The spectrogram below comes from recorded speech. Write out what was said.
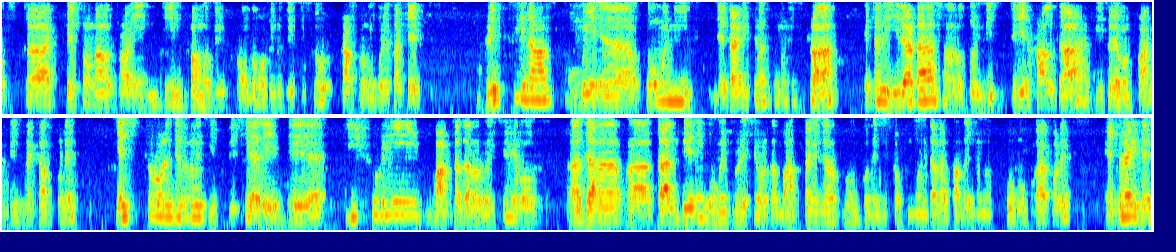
অবস্ট্রাকেশনালটা এন্টি ইনফ্লামেটরি প্রদাহ বিরোধী কিছু কাজকর্ম করে থাকে। রিসিনাস কমিউনিস যেটা রিসিনাস কমিউনিসটা এটার ইরাটা সাধারণত মিষ্টি, হালকা বিটার এবং হিসেবে কাজ করে। কেস্টোরল যেটা রয়েছে স্পেশালি যে কিশোরী বাচ্চা যারা রয়েছে এবং যারা চাইল্ড বিয়ারিং ওমেন রয়েছে, অর্থাৎ বাচ্চাকে যারা গ্রহণ করে যেসব মহিলারা, তাদের জন্য খুব উপকার করে। এছাড়া এটার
